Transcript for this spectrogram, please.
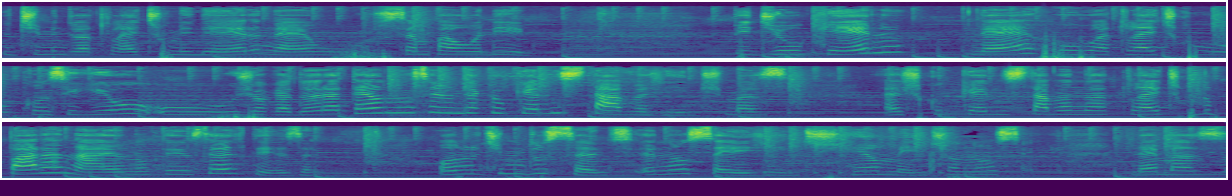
no time do Atlético Mineiro, né? O Sampaoli pediu o Keno, né? O Atlético conseguiu o jogador, até eu não sei onde é que o Keno estava, gente, mas acho que o Keno estava no Atlético do Paraná, eu não tenho certeza ou no time do Santos. Eu não sei, gente. Realmente eu não sei. Né? Mas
